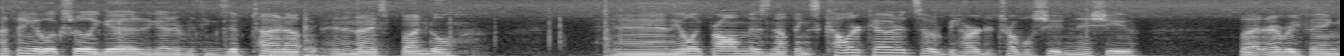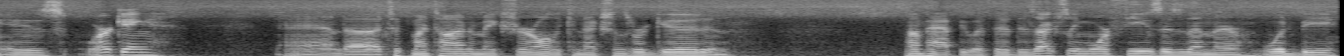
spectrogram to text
I think it looks really good. I got everything zip tied up in a nice bundle. And the only problem is nothing's color coded, so it would be hard to troubleshoot an issue. But everything is working. And uh, I took my time to make sure all the connections were good, and I'm happy with it. There's actually more fuses than there would be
